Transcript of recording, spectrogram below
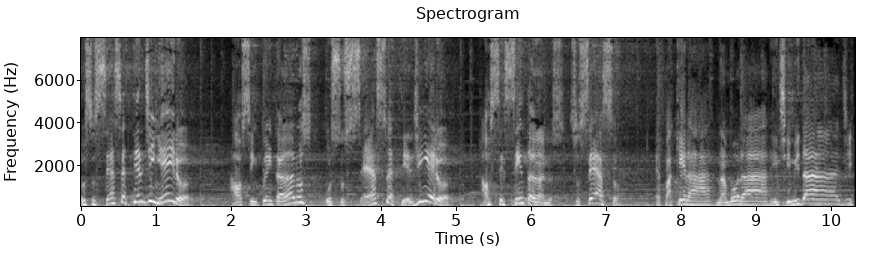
o sucesso é ter dinheiro. Aos 50 anos, o sucesso é ter dinheiro. Aos 60 anos, sucesso é paquerar, namorar, intimidade.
